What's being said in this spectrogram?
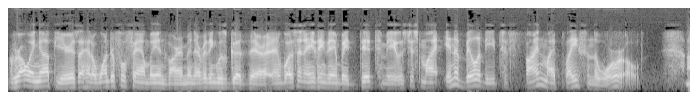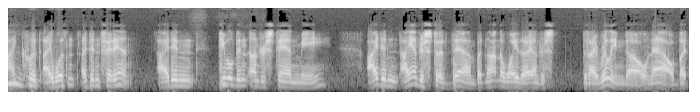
growing up years. I had a wonderful family environment. Everything was good there. And it wasn't anything that anybody did to me. It was just my inability to find my place in the world. Mm. I could, I wasn't, I didn't fit in. I didn't, people didn't understand me. I didn't, I understood them, but not in a way that I understood that I really know now, but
